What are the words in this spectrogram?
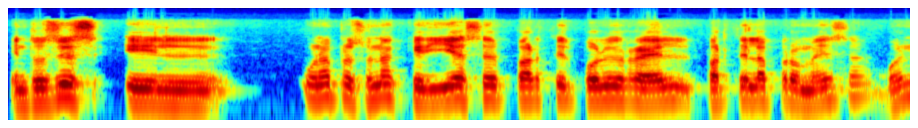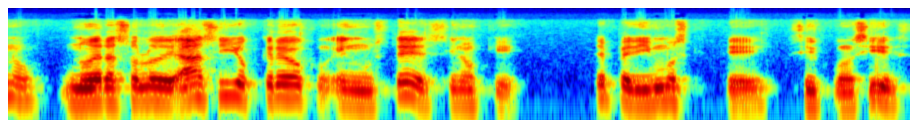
Entonces, el, una persona quería ser parte del pueblo de Israel, parte de la promesa, bueno, no era solo de, ah, sí, yo creo en ustedes, sino que te pedimos que te circuncides.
